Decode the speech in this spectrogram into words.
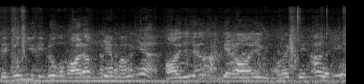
สิบลูกยี่สิบลูกก็พอแล้วเยี่ยมเนี่ยพอเยอะๆเกียรอเองเอาไปกินเอากินเ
